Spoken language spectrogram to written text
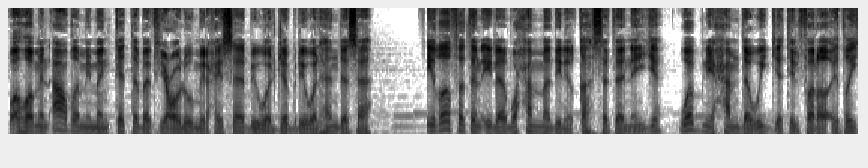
وهو من أعظم من كتب في علوم الحساب والجبر والهندسة إضافة إلى محمد القهستاني وابن حمدوية الفرائضي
